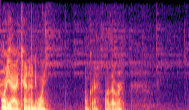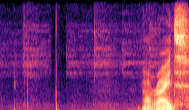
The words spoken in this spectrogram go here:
Oh yeah I can anyway. Okay whatever. All right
